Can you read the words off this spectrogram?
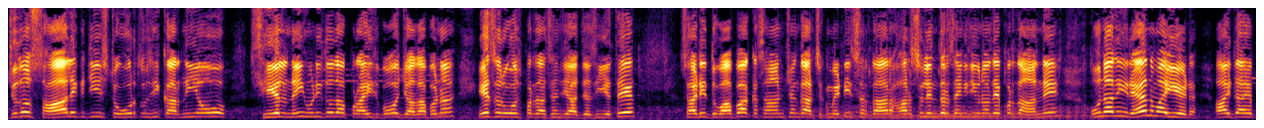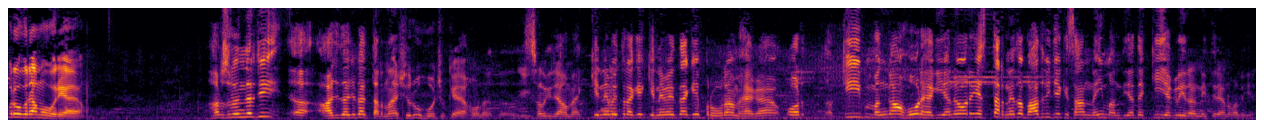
ਜਦੋਂ ਸਾਲ ਇੱਕ ਚੀਜ਼ ਸਟੋਰ ਤੁਸੀਂ ਕਰਨੀ ਆ, ਉਹ ਸੇਲ ਨਹੀਂ ਹੋਣੀ, ਤਾਂ ਉਹਦਾ ਪ੍ਰਾਈਸ ਬਹੁਤ ਜ਼ਿਆਦਾ ਬਣਾ। ਇਸ ਰੋਸ ਪ੍ਰਦਰਸ਼ਨ 'ਚ ਅੱਜ ਅਸੀਂ ਇੱਥੇ ਸਾਡੀ ਦੁਆਬਾ ਕਿਸਾਨ ਸੰਘਰਸ਼ ਕਮੇਟੀ ਸਰਦਾਰ ਹਰਸੁਲਿੰਦਰ ਸਿੰਘ ਜੀ, ਉਹਨਾਂ ਦੇ ਪ੍ਰਧਾਨ ਨੇ, ਉਹਨਾਂ ਦੀ ਰਹਿਨਮਾਈ ਹੇਠ ਅੱਜ ਦਾ ਇਹ ਪ੍ਰੋਗਰਾਮ ਹੋ ਰਿਹਾ ਆ। ਹਰਸੁਲਿੰਦਰ ਜੀ ਅੱਜ ਦਾ ਜਿਹੜਾ ਧਰਨਾ ਸ਼ੁਰੂ ਹੋ ਚੁੱਕਿਆ ਹੁਣ ਸੜਕ ਜਾਮ ਹੈ। ਕਿੰਨੇ ਵਜੇ ਤੋਂ ਲੈ ਕੇ ਕਿੰਨੇ ਵਜੇ ਤੱਕ ਇਹ ਪ੍ਰੋਗਰਾਮ ਹੈਗਾ? ਔਰ ਕੀ ਮੰਗਾਂ ਹੋਰ ਹੈਗੀਆਂ ਨੇ? ਔਰ ਇਸ ਧਰਨੇ ਤੋਂ ਬਾਅਦ ਵੀ ਜੇ ਕਿਸਾਨ ਨਹੀਂ ਮੰਨਦੀ ਹੈ ਤੇ ਕੀ ਅਗਲੀ ਰਣਨੀਤੀ ਰਹਿਣ ਵਾਲੀ ਹੈ?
